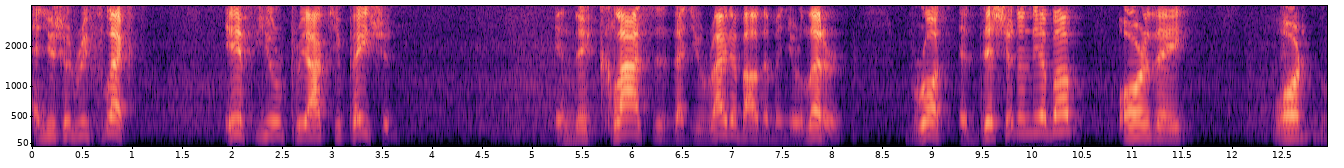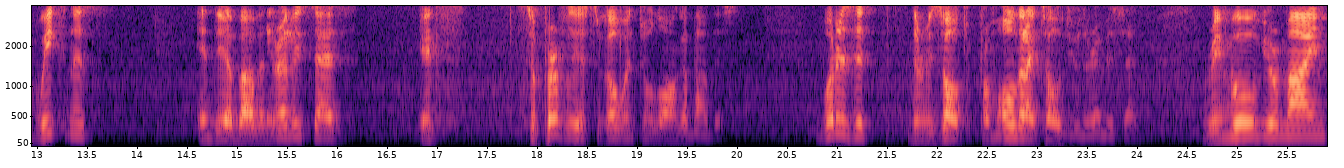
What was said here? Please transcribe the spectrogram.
and you should reflect if your preoccupation in the classes that you write about them in your letter brought addition in the above, or they brought weakness in the above. And the Rebbe says it's superfluous to go into long about this. What is it, the result from all that I told you? The Rebbe said, remove your mind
